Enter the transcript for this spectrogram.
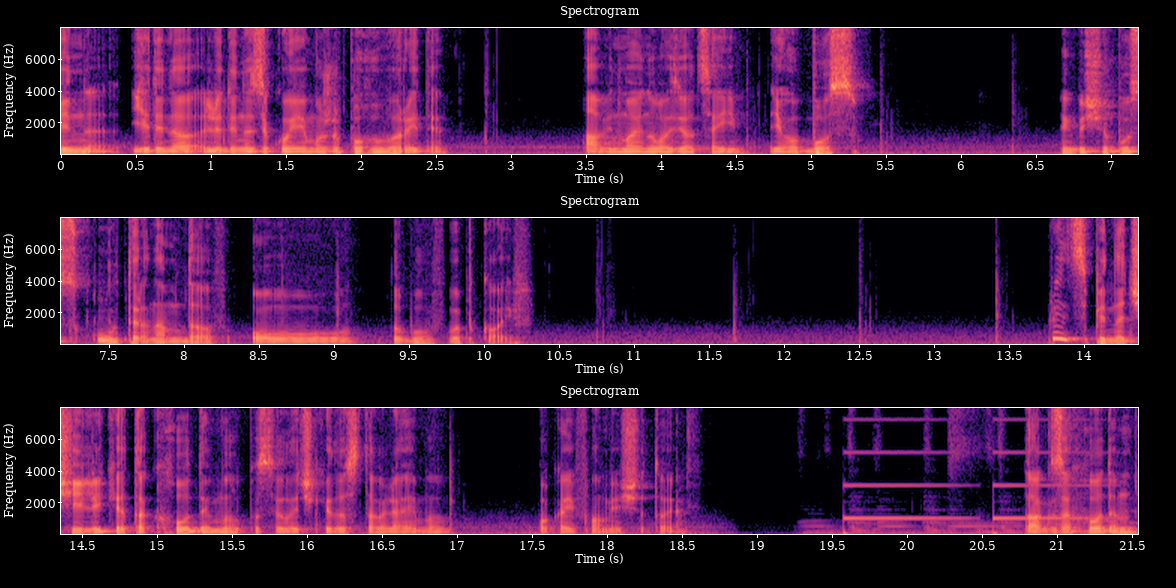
він єдина людина, з якою я можу поговорити. А, він має на увазі оцей його бос. Якби ще бос скутер нам дав, о, то був веб-кайф. В принципі, на чіліки так ходимо, посилочки доставляємо. По кайфам, я считаю. Так, заходим.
